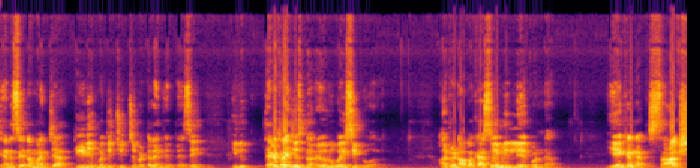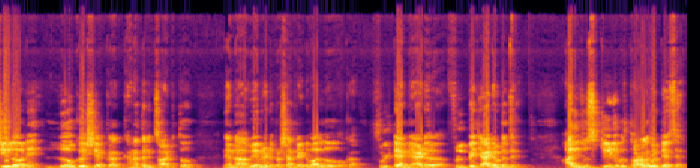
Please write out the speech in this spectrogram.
జనసేన మధ్య టీడీపీ మధ్య చిచ్చు పెట్టాలని చెప్పేసి వీళ్ళు తెగ ట్రై చేస్తున్నారు. ఎవరు? వైసీపీ వాళ్ళు. అటువంటి అవకాశం ఏమీ లేకుండా ఏకంగా సాక్షిలోనే లోకేష్ యొక్క ఘనతని చాటుతూ నిన్న వేమిరెడ్డి ప్రశాంత్ రెడ్డి వాళ్ళు ఒక full time ad full page ad ఇవ్వడం జరిగింది. అది చూసి టీడీపీ తొడలు కొట్టేశారు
